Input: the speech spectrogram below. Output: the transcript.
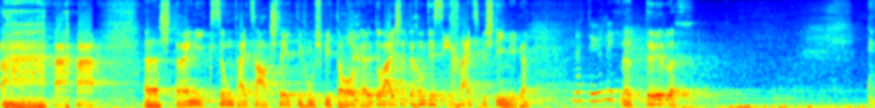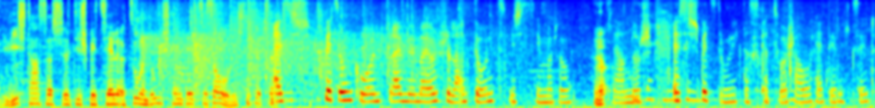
es. Strenge Gesundheitsangestellte vom Spital. Gell? Du weißt natürlich um die Sicherheitsbestimmungen. Natürlich. Natürlich. Wie ist das? Hast du die speziellen Zu- und Umstände jetzt so? Ist das jetzt Es ist ein bisschen ungewohnt, vor allem wenn man ja schon lange tont, ist es immer so ein Ja. bisschen anders. Es ist ein bisschen traurig, dass es keine Zuschauer hat, ehrlich gesagt.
